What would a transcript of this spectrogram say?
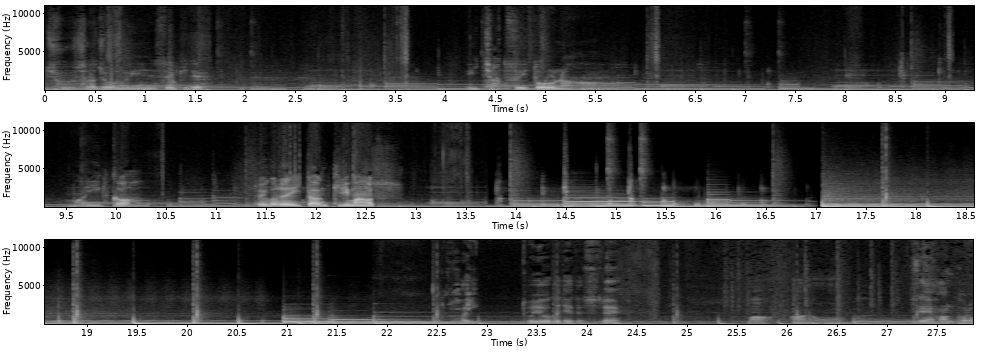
駐車場の縁石でイチャついとるな。まあいいか。ということで一旦切ります。はい。というわけでですね。まああの前半から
